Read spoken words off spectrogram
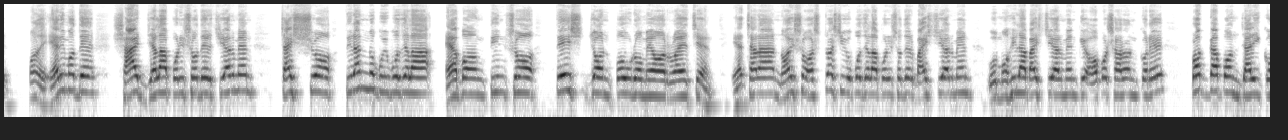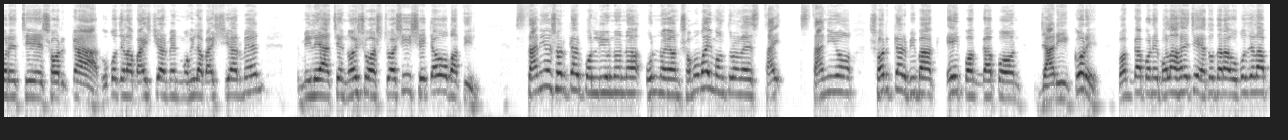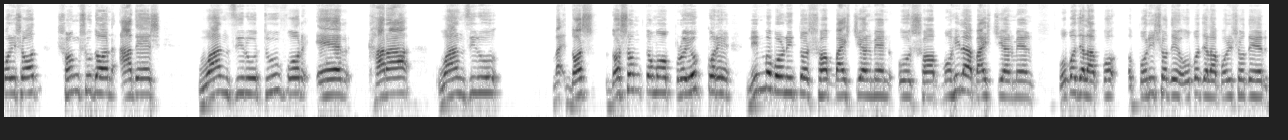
এরই মধ্যে ষাট জেলা পরিষদের চেয়ারম্যান, চারশো তিরানব্বই উপজেলা এবং তিনশো তেইশ জন পৌর মেয়র রয়েছেন। এছাড়া নয়শো অষ্টআশি উপজেলা পরিষদের ভাইস চেয়ারম্যান ও মহিলা ভাইস চেয়ারম্যানকে অপসারণ করে প্রজ্ঞাপন জারি করেছে সরকার। উপজেলা ভাইস চেয়ারম্যান, মহিলা ভাইস চেয়ারম্যান মিলে আছে নয়শো অষ্টআশি, সেটাও বাতিল। স্থানীয় সরকার পল্লী উন্নয়ন সমবায় মন্ত্রণালয়ের স্থানীয় সরকার বিভাগ এই প্রজ্ঞাপন জারি করে। প্রজ্ঞাপনে বলা হয়েছে এত দ্বারা উপজেলা পরিষদ সংশোধন আদেশ ওয়ান জিরো টু ফোর এর খাড়া, ওয়ান জিরো দশ দশমতম প্রয়োগ করে নিম্নবর্ণিত সব ভাইস চেয়ারম্যান ও সব মহিলা ভাইস চেয়ারম্যান উপজেলা পরিষদে, উপজেলা পরিষদের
